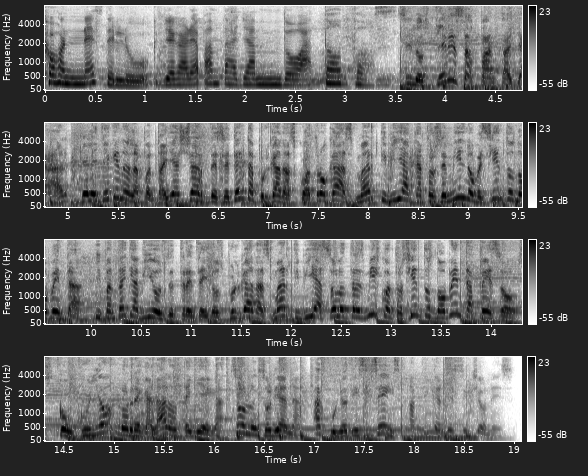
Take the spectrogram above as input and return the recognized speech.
Con este look llegaré apantallando a todos. Si los quieres apantallar, que le lleguen a la pantalla Sharp de 70 pulgadas 4K Smart TV a 14,990 y pantalla BIOS de 32 pulgadas Smart TV a solo 3,490 pesos. Con Julio, lo regalado te llega. Solo en Soriana. A julio 16. Aplicar restricciones.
